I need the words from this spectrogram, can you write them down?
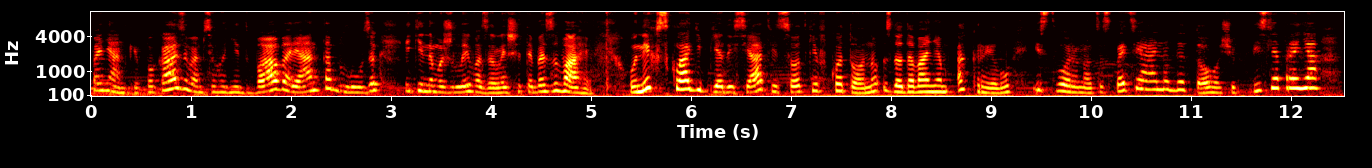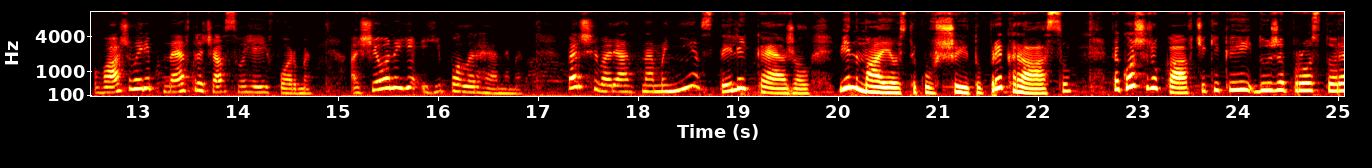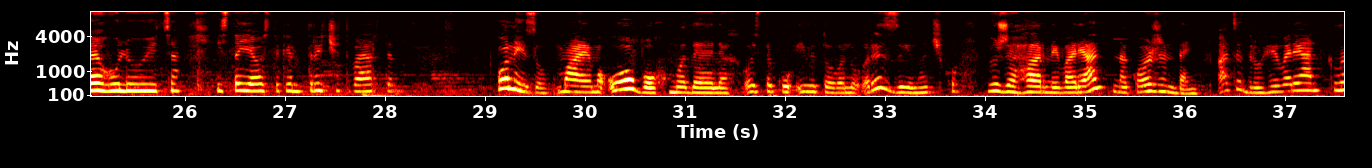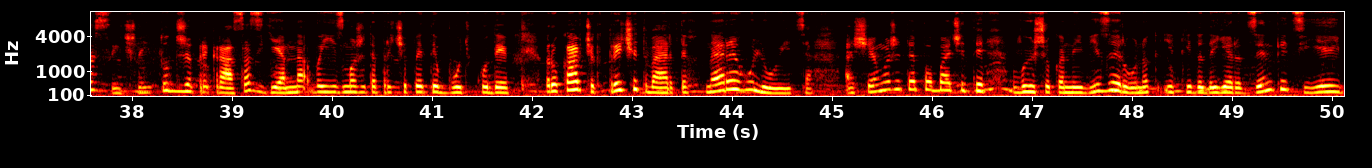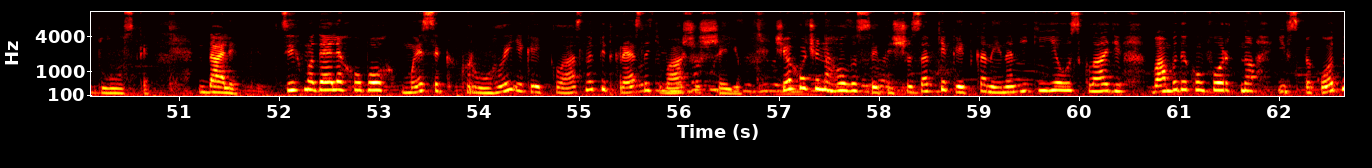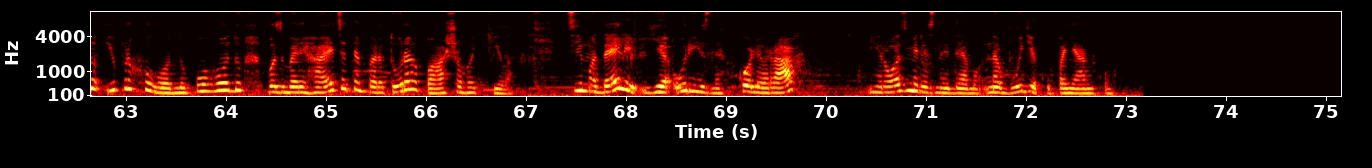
Панянки, показую вам сьогодні два варіанти блузок, які неможливо залишити без уваги. У них в складі 50% котону з додаванням акрилу, і створено це спеціально для того, щоб після прання ваш виріб не втрачав своєї форми. А ще вони є гіпоалергенними. Перший варіант на мені в стилі casual. Він має ось таку вшиту прикрасу, також рукавчик, який дуже просто регулюється і стає ось таким 3 четвертим. Понизу маємо у обох моделях ось таку імітовану резиночку. Дуже гарний варіант на кожен день. А це другий варіант класичний. Тут же прикраса з'ємна, ви її зможете причепити будь-куди. Рукавчик 3 четвертих не регулюється. А ще можете побачити вишуканий візерунок, який додає родзинки цієї блузки. Далі. В цих моделях обох мисик круглий, який класно підкреслить вашу шию. Ще хочу наголосити, що завдяки тканинам, які є у складі, вам буде комфортно і в спекотну, і в прохолодну погоду, бо зберігається температура вашого тіла. Ці моделі є у різних кольорах і розмірі знайдемо на будь-яку панянку.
